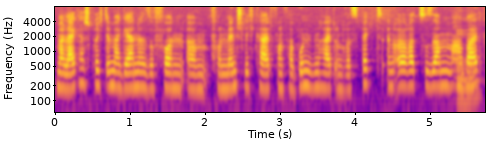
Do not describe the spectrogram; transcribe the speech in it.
Malaika spricht immer gerne so von, ähm, von Menschlichkeit, von Verbundenheit und Respekt in eurer Zusammenarbeit. Mhm.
